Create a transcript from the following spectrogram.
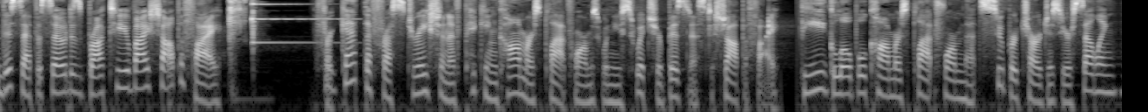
This episode is brought to you by Shopify. Forget the frustration of picking commerce platforms when you switch your business to Shopify, the global commerce platform that supercharges your selling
